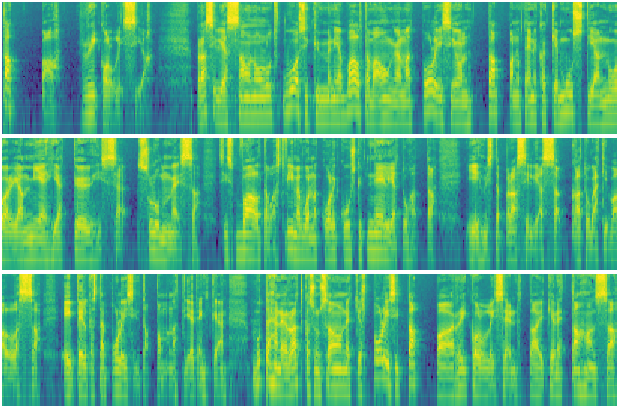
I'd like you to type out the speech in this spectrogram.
tappaa rikollisia. Brasiliassa on ollut vuosikymmeniä valtava ongelma, että poliisi on tappanut ennen kaikkea mustia nuoria miehiä köyhissä slummeissa, siis valtavasti. Viime vuonna kuoli 64 000 ihmistä Brasiliassa katuväkivallassa, ei pelkästään poliisin tappamana tietenkään. Mutta hänen ratkaisunsa on, että jos poliisi tappaa rikollisen tai kenet tahansa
